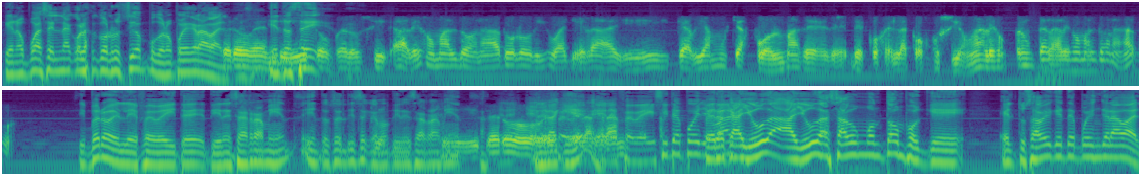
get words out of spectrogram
que no puede hacer nada con la corrupción porque no puede grabar. Pero y bendito, entonces, pero sí, Alejo Maldonado lo dijo ayer ahí, que había muchas formas de, de, de coger la corrupción. Alejo, pregúntale a Alejo Maldonado. sí, pero el FBI te- tiene esa herramienta y entonces él dice que no tiene esa Sí, herramienta. pero Él la el, quiere. FBI, el FBI sí te puede Pero llevar. que ayuda, ayuda, sabe un montón porque el, tú sabes que te pueden grabar.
